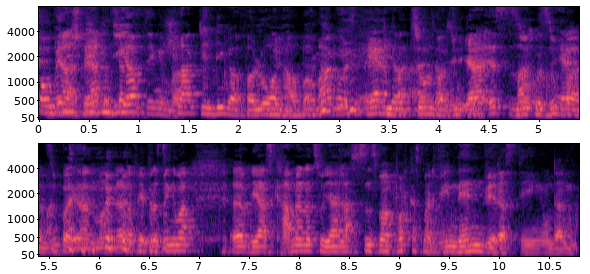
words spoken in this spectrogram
Auch wenn Ja, ich wegen dir. Schlag den Digger verloren habe. Aber Marco ist Ehrenmann, Aktion war Alter. super. Ja, ist Marco super, Ehrenmann. super Ehrenmann. Der hat auf jeden Fall das Ding gemacht. Äh, ja, es kam dann dazu, ja, lasst uns mal einen Podcast machen. Wie nennen wir das Ding? Und dann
